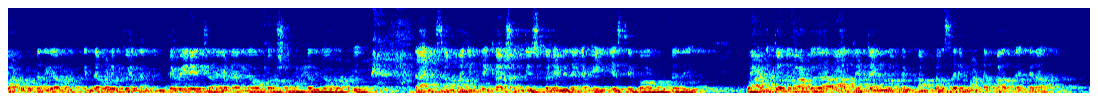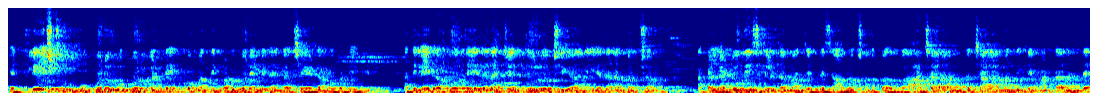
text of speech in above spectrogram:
పాటు ఉంటుంది కాబట్టి కింద పడిపోయిందని ఇంకా వేరే జరగడానికి అవకాశం ఉంటుంది కాబట్టి దానికి సంబంధించి ప్రికాషన్ తీసుకునే విధంగా ఏం చేస్తే బాగుంటుంది. వాటితో పాటుగా రాత్రి టైంలో మీరు కంపల్సరీ మండపాల దగ్గర అట్లీస్ట్ ముగ్గురు ముగ్గురు కంటే ఎక్కువ మంది పడుకునే విధంగా చేయడం ఒకటి. అది లేకపోతే ఏదైనా జంతువులు వచ్చి కానీ ఏదైనా కొంచెం అక్కడ లడ్డు తీసుకెళ్తాం అని చెప్పేసి ఆలోచన ఒక ఆచారం ఉంటుంది చాలా మందికి ఏమంటారంటే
